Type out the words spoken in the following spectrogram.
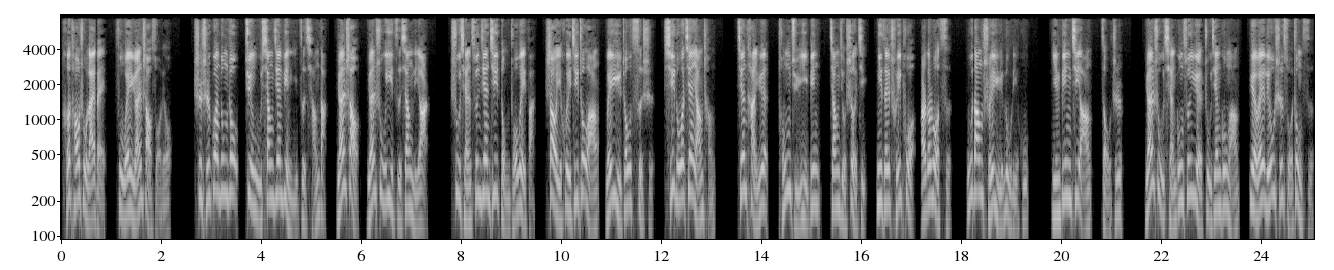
何桃树来北，复为袁绍所留。是时关东州郡务相兼并以自强大，袁绍、袁术亦自相离二。数遣孙坚击董卓未反，少以会稽周昂为豫州刺史，袭夺坚阳城。兼叹曰：“同举义兵，将就社稷，逆贼垂破而得若此，吾当谁与陆立乎？”引兵击昂，走之。袁术遣公孙越助监公昂，越为刘石所重死。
